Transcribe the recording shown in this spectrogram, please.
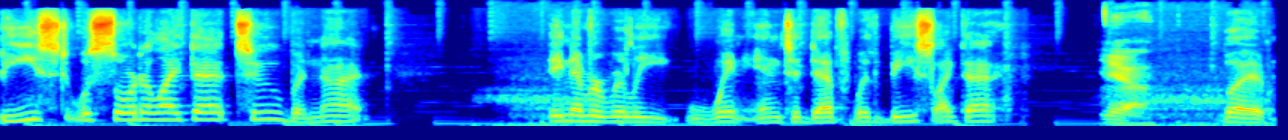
Beast was sort of like that too, but not. They never really went into depth with Beast like that. Yeah. But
